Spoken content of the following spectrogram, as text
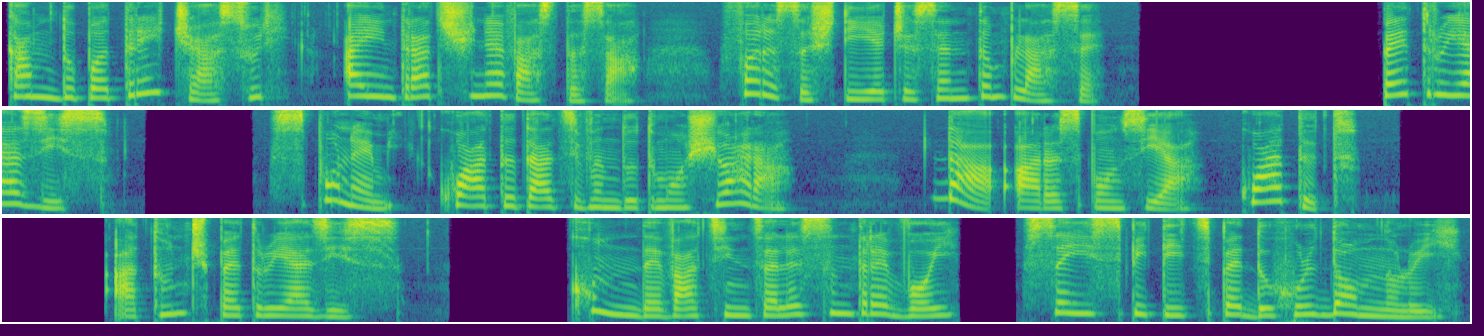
Cam după trei ceasuri a intrat și nevastă sa, fără să știe ce se întâmplase. Petru i-a zis, Spune-mi, cu atât ați vândut moșioara?" Da," a răspuns ea, cu atât." Atunci Petru i-a zis, Cum de v-ați înțeles între voi să ispitiți pe Duhul Domnului?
